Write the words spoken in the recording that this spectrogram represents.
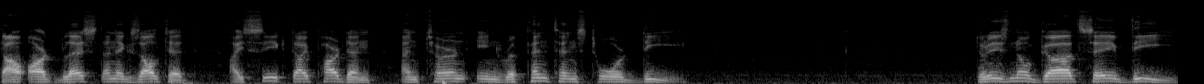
Thou art blessed and exalted. I seek Thy pardon and turn in repentance toward Thee. There is no God save Thee.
